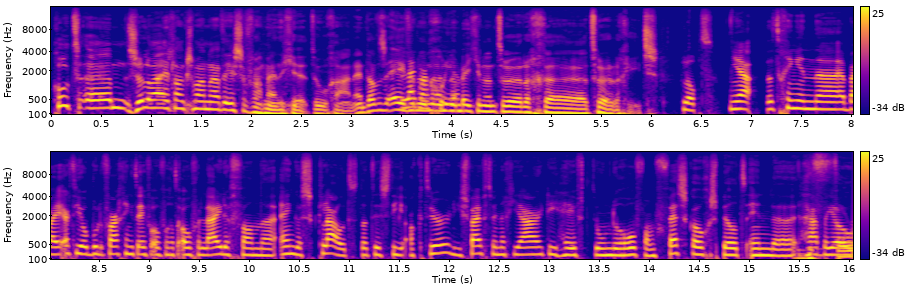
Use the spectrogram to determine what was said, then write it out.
Goed, ehm, zullen wij eens langzaamaan naar het eerste fragmentje toe gaan. En dat is even een, een beetje een treurig, eh, treurig iets. klopt. Ja, dat ging in, eh, bij RTL Boulevard ging het even over het overlijden van eh, Angus Cloud. Dat is die acteur, die is 25 jaar. Die heeft toen de rol van Vesco gespeeld in de HBO.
